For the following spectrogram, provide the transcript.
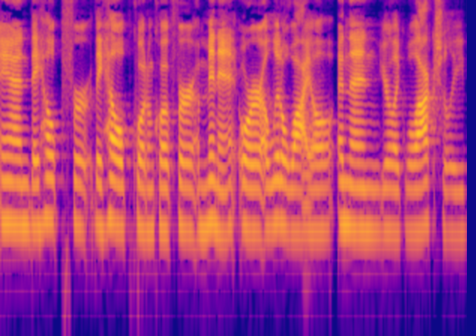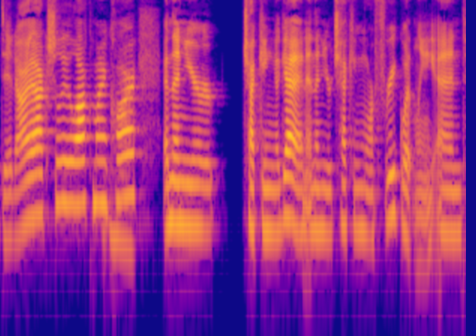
And they help for they help quote unquote for a minute or a little while. And then you're like well actually did i actually lock my mm-hmm. car? And then you're checking again and then you're checking more frequently. And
